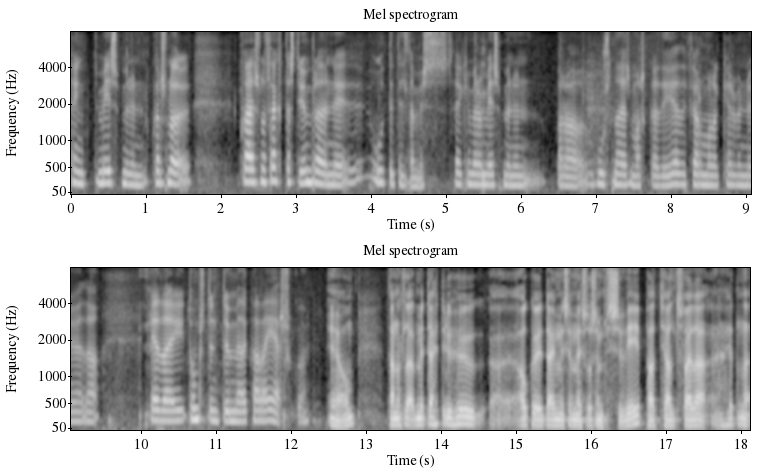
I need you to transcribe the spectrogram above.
tengt mismunin, hvað er svona, hvað er svona þekktast í umræðinni úti til dæmis þegar kemur að mismunin bara húsnæðismarkaði eða fjármálakerfinu eða, eða í tómstundum eða hvaða er sko? Já, það er náttúrulega með dættir í hug ákveði dæmi sem er svo sem svipað tjaldsvæða hérna,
